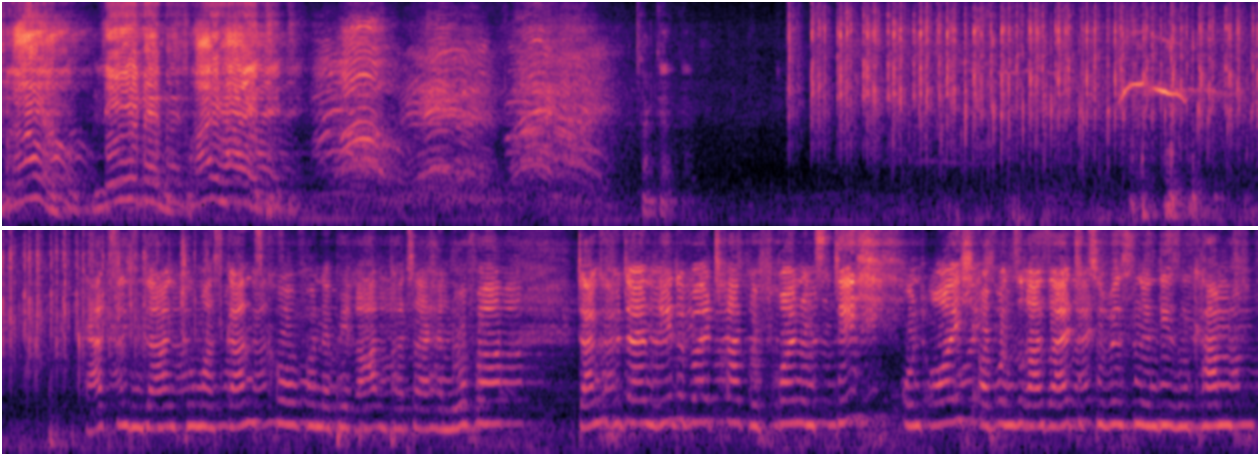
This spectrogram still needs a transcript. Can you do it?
Frau, Leben, Freiheit! Frau, Leben, Freiheit! Danke. Herzlichen Dank, Thomas Ganskow von der Piratenpartei Hannover. Danke für deinen Redebeitrag. Wir freuen uns, dich und euch auf unserer Seite zu wissen in diesem Kampf.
